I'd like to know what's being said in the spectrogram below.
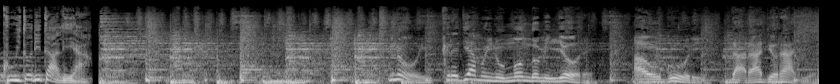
circuito d'Italia. Noi crediamo in un mondo migliore. Auguri da Radio Radio.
